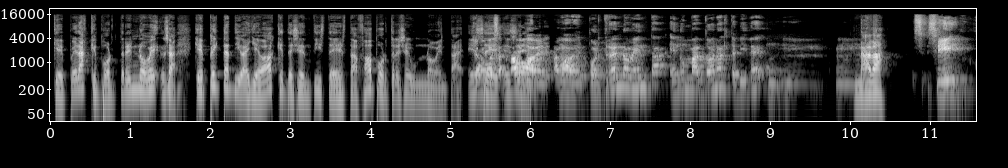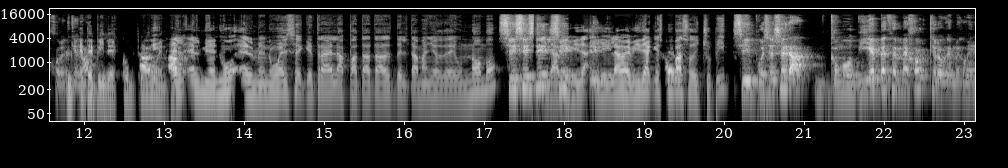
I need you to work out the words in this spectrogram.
que esperas que por 3.90, o sea, ¿qué expectativas llevabas que te sentiste estafado por 3.90? Vamos, vamos, a ver, vamos a ver, por 3.90 en un McDonald's te pide un... Nada. Sí, joder, ¿Qué te pides con El, menú, el menú ese que trae las patatas del tamaño de un gnomo. Sí, sí, sí. Y la, bebida, Y la bebida que es un vaso de chupit. Sí, pues eso era como 10 veces mejor que lo que me comí en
